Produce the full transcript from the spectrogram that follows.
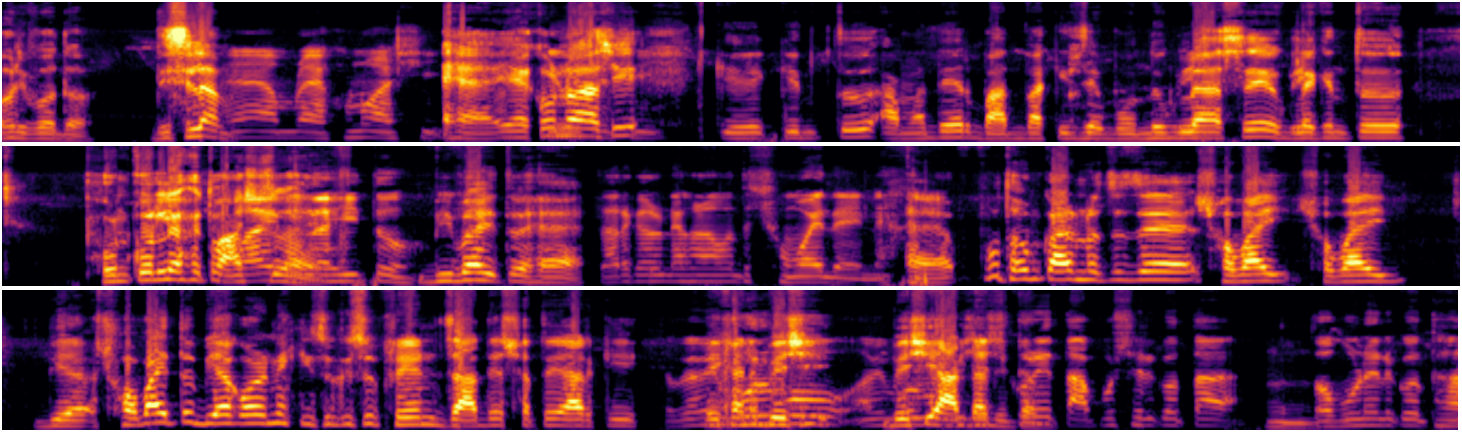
হরিপদ? দিছিলাম? হ্যাঁ আমরা এখনও আসি। হ্যাঁ এখনও আসি। কিন্তু আমাদের বাদ বাকি যে বন্ধুগুলো আছে ওগুলো কিন্তু ফোন করলে হয়তো আসতে হয়। বিবাহিত। বিবাহিত হ্যাঁ। তার কারণে এখন আমাদের সময় দেয় না। হ্যাঁ প্রথম কারণ হচ্ছে যে সবাই সবাই বিয়া- সবাই তো বিয়া করে না কিছু কিছু ফ্রেন্ড যাদের সাথে আর কি এখানে বেশি বেশি আড্ডা দিতাম করে তাপসের কথা তপনের কথা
